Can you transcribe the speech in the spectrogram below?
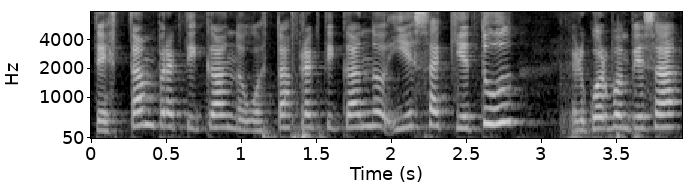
te están practicando o estás practicando y esa quietud, el cuerpo empieza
